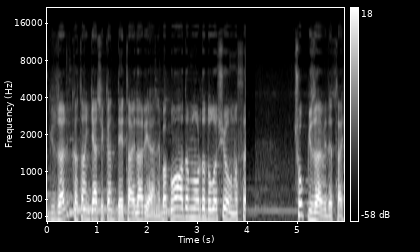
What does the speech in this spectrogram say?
güzellik katan gerçekten detaylar yani. Bak o adamın orada dolaşıyor olması çok güzel bir detay.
